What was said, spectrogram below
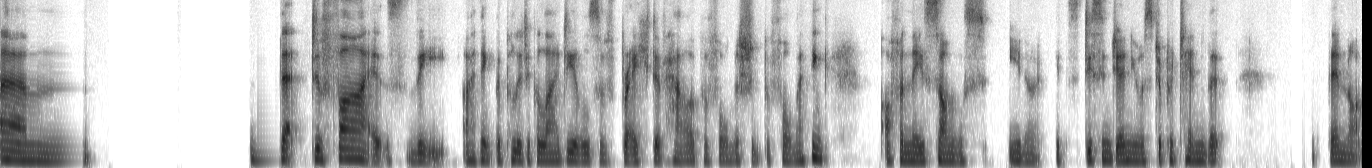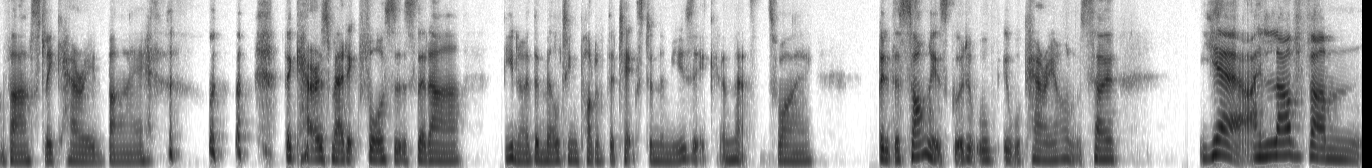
Um, that defies the, I think, the political ideals of Brecht of how a performer should perform. I think often these songs you know it's disingenuous to pretend that they're not vastly carried by the charismatic forces that are you know the melting pot of the text and the music and that's why but if the song is good it will it will carry on. So yeah i love um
